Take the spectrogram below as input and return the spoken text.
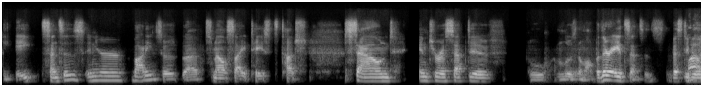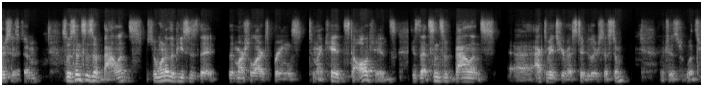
the eight senses in your body. So uh, smell, sight, taste, touch, sound, interoceptive. Ooh, I'm losing them all, but there are eight senses. Vestibular wow. system. So senses of balance. So one of the pieces that that martial arts brings to my kids, to all kids, is that sense of balance uh, activates your vestibular system, which is what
